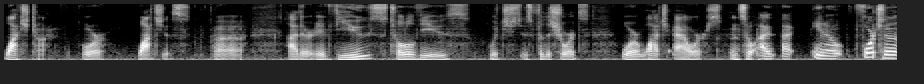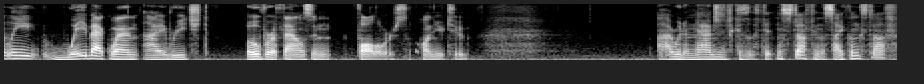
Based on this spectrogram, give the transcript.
watch time or watches. Uh, either views, total views, which is for the shorts, or watch hours. And so I, I, you know, fortunately, way back when I reached over a thousand followers on YouTube. I would imagine because of the fitness stuff and the cycling stuff.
